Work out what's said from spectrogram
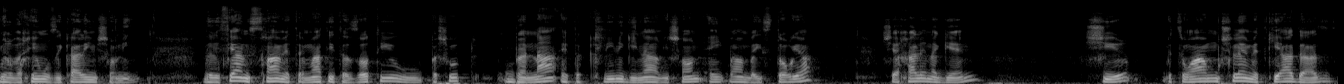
מרווחים מוזיקליים שונים. ולפי הנוסחה המתמטית הזאת, הוא פשוט בנה את הכלי נגינה הראשון אי פעם בהיסטוריה, שיכל לנגן שיר בצורה מושלמת, כי עד אז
